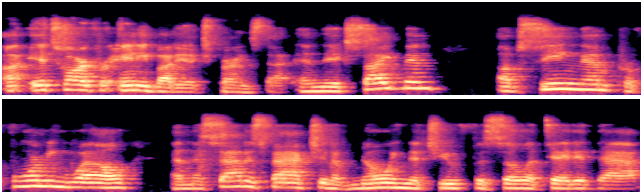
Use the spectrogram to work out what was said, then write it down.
uh, it's hard for anybody to experience that. And the excitement of seeing them performing well and the satisfaction of knowing that you facilitated that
